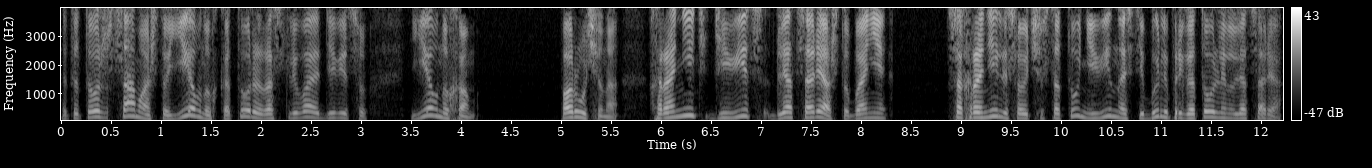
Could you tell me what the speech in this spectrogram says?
это то же самое, что евнух, который расслевает девицу. Евнухам поручено хранить девиц для царя, чтобы они сохранили свою чистоту, невинность и были приготовлены для царя.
